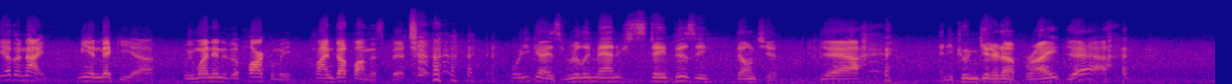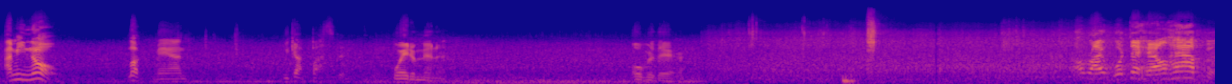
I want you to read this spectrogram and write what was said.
the other night, me and Mickey, uh, we went into the park and we climbed up on this bitch. Well, you guys really managed to stay busy, don't you? yeah, And you couldn't get it up, right? yeah. I mean, no. Look, man, we got busted. Wait a minute. Over there. All right, what the hell happened?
